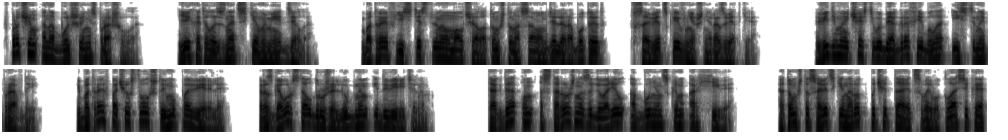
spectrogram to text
Впрочем, она больше не спрашивала. Ей хотелось знать, с кем имеет дело. Батраев, естественно, умолчал о том, что на самом деле работает в советской внешней разведке. Видимая часть его биографии была истинной правдой, и Батраев почувствовал, что ему поверили. Разговор стал дружелюбным и доверительным. Тогда он осторожно заговорил о Бунинском архиве, о том, что советский народ почитает своего классика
